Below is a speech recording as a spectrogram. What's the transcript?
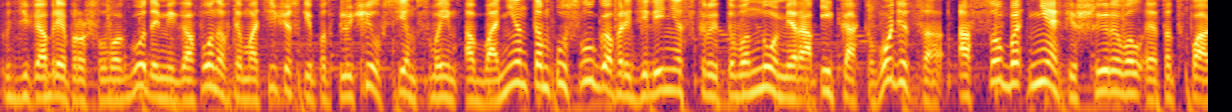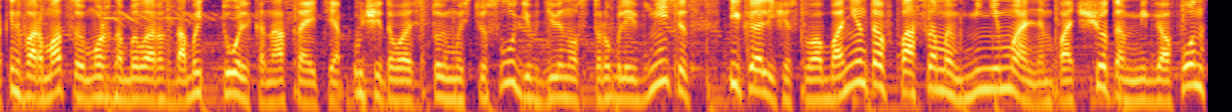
В декабре прошлого года Мегафон автоматически подключил всем своим абонентам услугу определения скрытого номера и, как водится, особо не афишировал этот факт. Информацию можно было раздобыть только на сайте. Учитывая стоимость услуги в 90 рублей в месяц и количество абонентов, по самым минимальным подсчетам Мегафон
